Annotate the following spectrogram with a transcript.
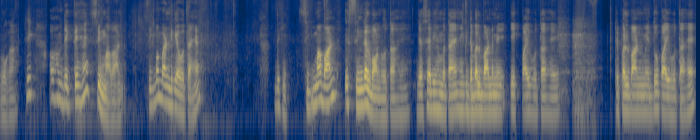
होगा। ठीक? अब हम देखते हैं सिग्मा बांड सिग्मा बांड क्या होता है? देखिए सिग्मा बांड एक सिंगल बॉन्ड होता है। जैसे अभी हम बताए हैं कि डबल बांड में एक पाई होता है, ट्रिपल बांड में दो पाई होता है।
